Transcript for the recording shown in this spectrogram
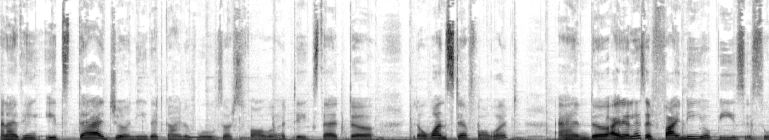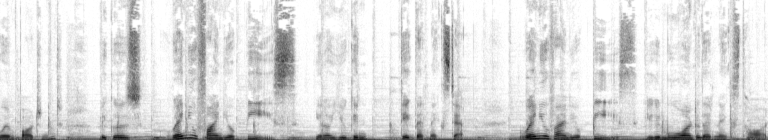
And I think it's that journey that kind of moves us forward, takes that, uh, you know, one step forward. And uh, I realize that finding your peace is so important because when you find your peace, you know, you can take that next step. When you find your peace, you can move on to that next thought.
